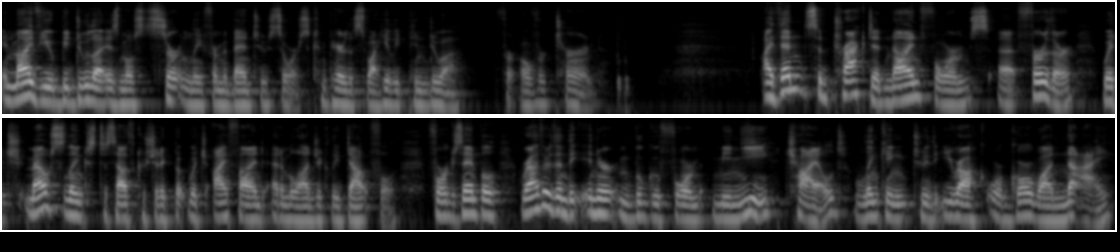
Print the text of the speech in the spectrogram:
In my view, bidula is most certainly from a Bantu source. Compare the Swahili pindua for overturn. I then subtracted nine forms uh, further, which Mous links to South Cushitic, but which I find etymologically doubtful. For example, rather than the inner Mbugu form minyi, child, linking to the Iraqw or Gorwa nai,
